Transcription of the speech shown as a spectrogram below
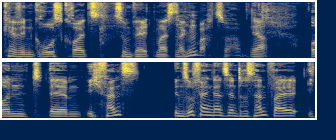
Kevin Großkreuz zum Weltmeister Mhm. gemacht zu haben. Ja. Und ähm, ich fand's insofern ganz interessant, weil ich,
